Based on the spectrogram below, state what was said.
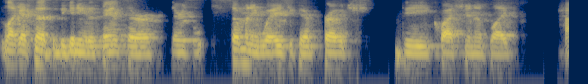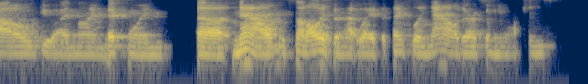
like I said at the beginning of this answer, there's so many ways you can approach the question of like, how do I mine Bitcoin uh, now? It's not always been that way, but thankfully now there are so many options.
